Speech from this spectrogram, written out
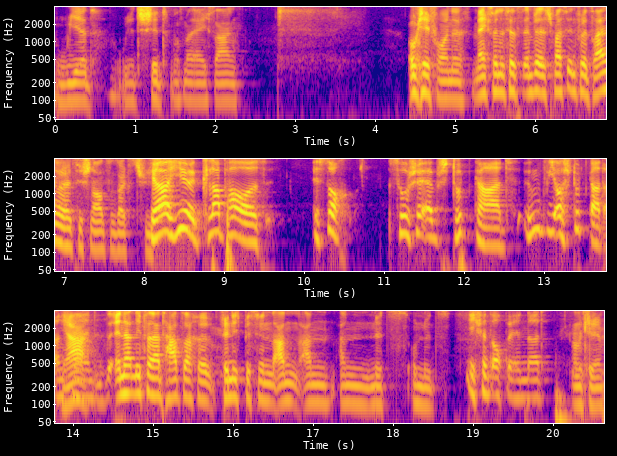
weird. Weird shit, muss man ehrlich sagen. Okay, Freunde. Max, wenn du es jetzt entweder schmeißt du Info jetzt rein oder hältst die Schnauze und sagst Tschüss. Ja, hier, Clubhouse. Ist doch Social App Stuttgart. Irgendwie aus Stuttgart Ja, anscheinend. ändert nichts an der Tatsache, finde ich ein bisschen an, an, an nütz, unnütz. Ich find's auch behindert. Okay.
